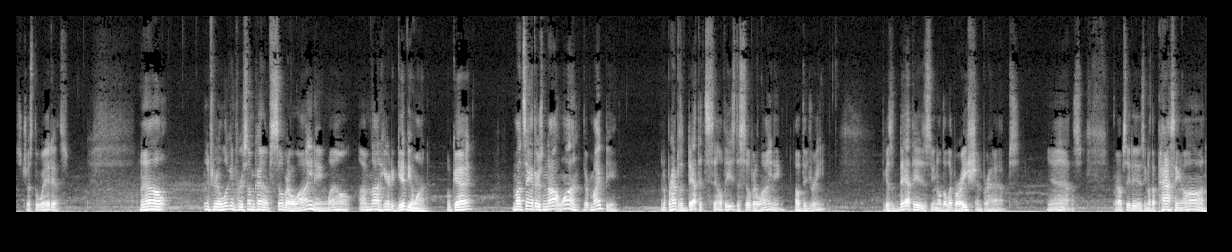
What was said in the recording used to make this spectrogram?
It's just the way it is. Now, if you're looking for some kind of silver lining, well, I'm not here to give you one, okay? I'm not saying that there's not one, there might be. And perhaps death itself is the silver lining of the dream. Because death is, you know, the liberation, perhaps. Yes. Perhaps it is, you know, the passing on,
